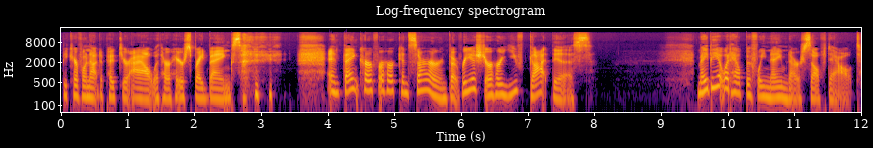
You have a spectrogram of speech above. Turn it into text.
Be careful not to poke your eye out with her hairsprayed bangs. and thank her for her concern, but reassure her you've got this. Maybe it would help if we named our self doubt,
